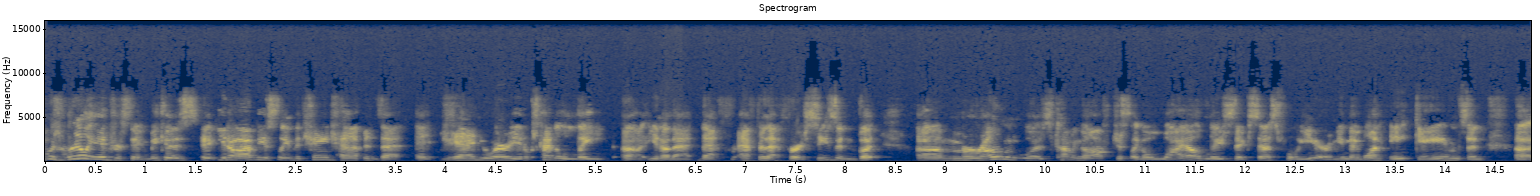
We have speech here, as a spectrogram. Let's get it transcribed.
was really interesting because it, you know obviously the change happens at, at January and it was kind of late, uh, you know that that after that first season, but. Um, Marrone was coming off just like a wildly successful year. I mean, they won eight games, and uh,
